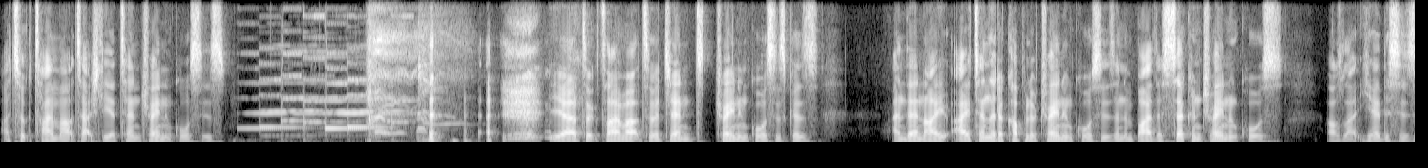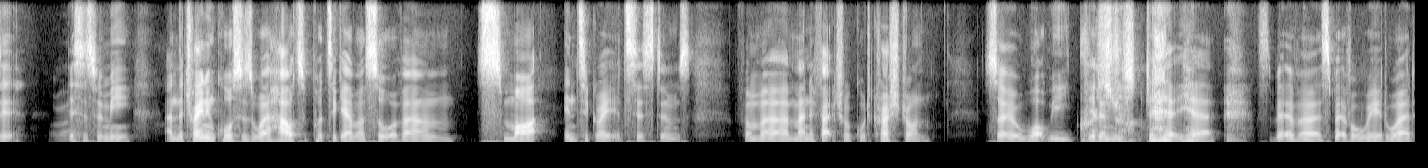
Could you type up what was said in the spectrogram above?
I took time out to actually attend training courses. yeah, I took time out to attend training courses because, and then I, I attended a couple of training courses, and then by the second training course, I was like, yeah, this is it. This is for me. And the training courses were how to put together sort of um, smart integrated systems from a manufacturer called Crestron. So what we did in these, yeah, it's a bit of a it's a bit of a weird word.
